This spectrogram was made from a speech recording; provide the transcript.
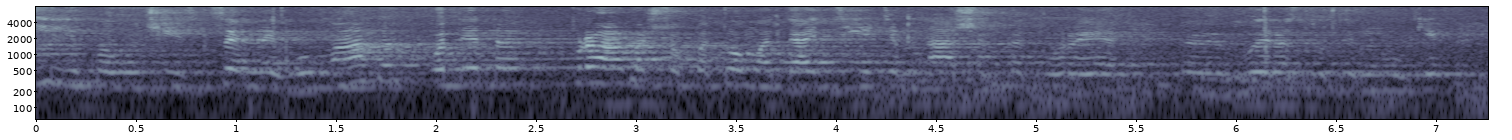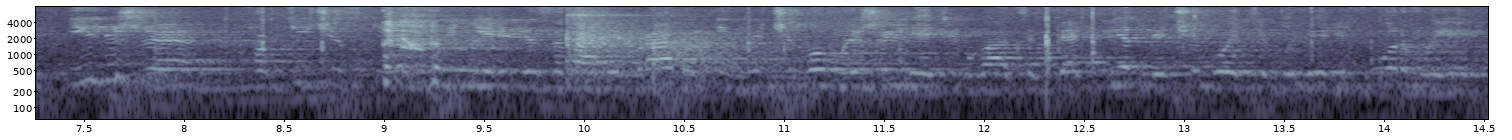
или получить в ценных бумагах вот это право, чтобы потом отдать детям нашим, которые э, вырастут и ну, рынке, или же фактически мы не реализовали право, и для чего мы жили эти 25 лет, для чего эти были реформы,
